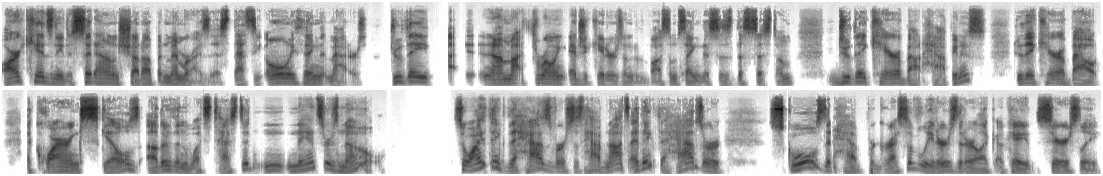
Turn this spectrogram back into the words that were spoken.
Our kids need to sit down and shut up and memorize this. That's the only thing that matters. Do they, I- eh, and I'm not throwing educators under the bus, I'm saying this is the system. Do they care about happiness? Do they care about acquiring skills other than what's tested? N- the answer is no. So I think the haves versus have nots, I think the haves are schools that have progressive leaders that are like, okay, seriously,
